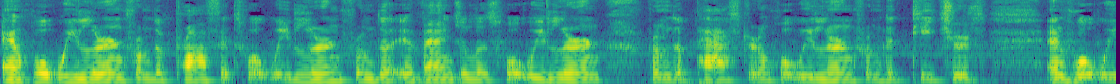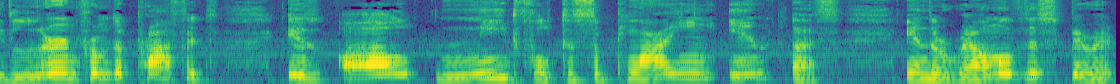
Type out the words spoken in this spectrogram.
and what we learn from the prophets, what we learn from the evangelists, what we learn from the pastor, and what we learn from the teachers, and what we learn from the prophets is all needful to supplying in us, in the realm of the Spirit,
